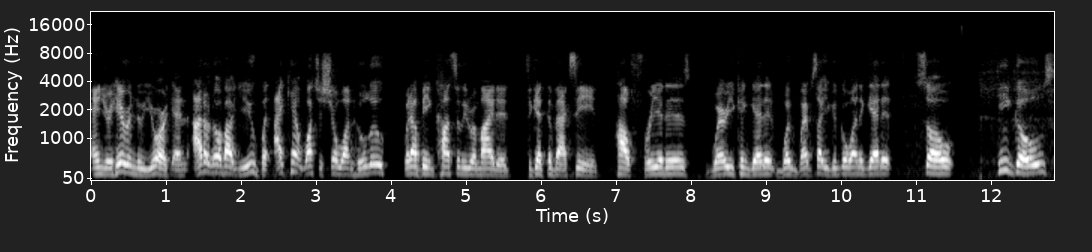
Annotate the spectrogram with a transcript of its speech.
And you're here in New York. And I don't know about you, but I can't watch a show on Hulu without being constantly reminded to get the vaccine, how free it is, where you can get it, what website you could go on to get it. So he goes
